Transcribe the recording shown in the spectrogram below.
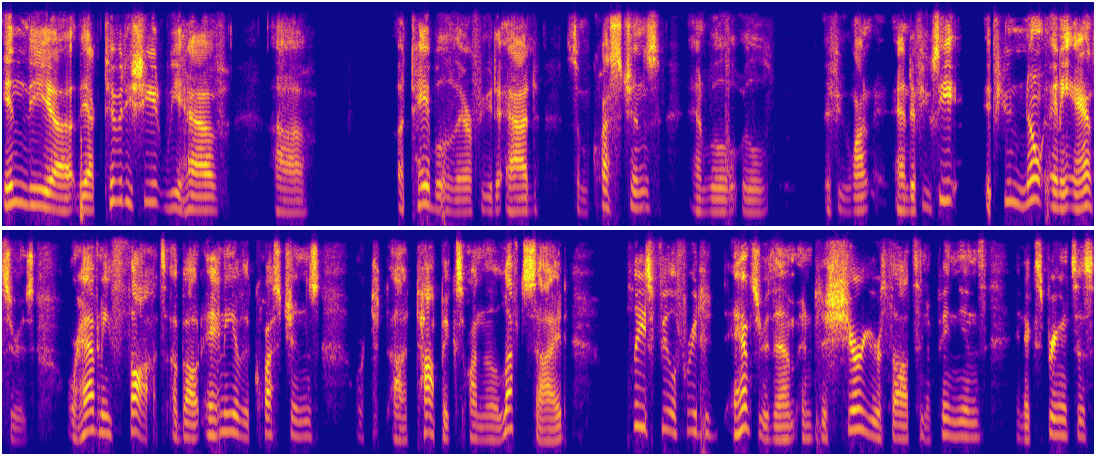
In the uh, the activity sheet, we have uh, a table there for you to add some questions, and we'll we'll if you want, and if you see if you know any answers or have any thoughts about any of the questions or uh, topics on the left side, please feel free to answer them and to share your thoughts and opinions and experiences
